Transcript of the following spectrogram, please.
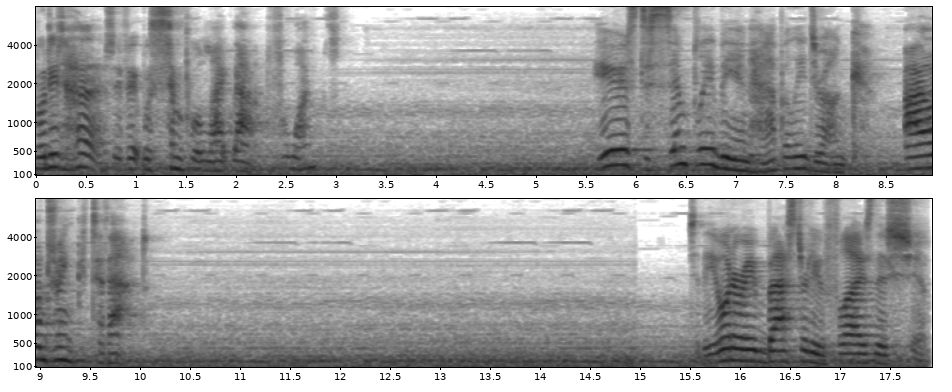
Would it hurt if it was simple like that for once? Here's to simply being happily drunk. I'll drink to that. To the ornery bastard who flies this ship.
